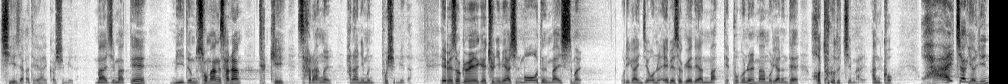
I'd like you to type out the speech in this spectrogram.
지혜자가 되어야 할 것입니다. 마지막 때 믿음, 소망, 사랑, 특히 사랑을 하나님은 보십니다. 에베소 교회에게 주님이 하신 모든 말씀을 우리가 이제 오늘 에베소 교회에 대한 부분을 마무리하는데 허투루 듣지 말 않고 활짝 열린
